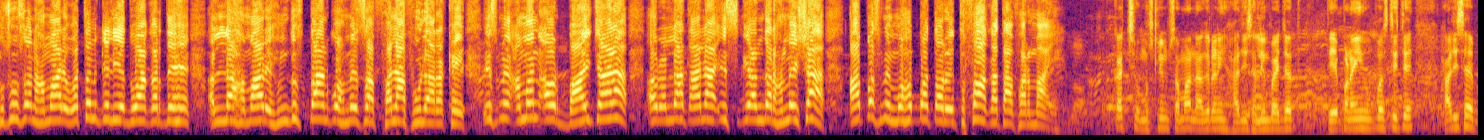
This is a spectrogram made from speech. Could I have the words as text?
खसूस हमारे वतन के लिए दुआ करते हैं। अल्लाह हमारे हिंदुस्तान को हमेशा फला फूला रखे, इसमें अमन और भाईचारा, और अल्लाह ताला इसके अंदर हमेशा आपस में मोहब्बत और इतफाक़ अता फ़रमाए। कच्छ मुस्लिम समान अग्रणी हाजी सलीम बैजत तेपन પણ અહીં ઉપસ્થિત છે. હાજી સાહેબ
